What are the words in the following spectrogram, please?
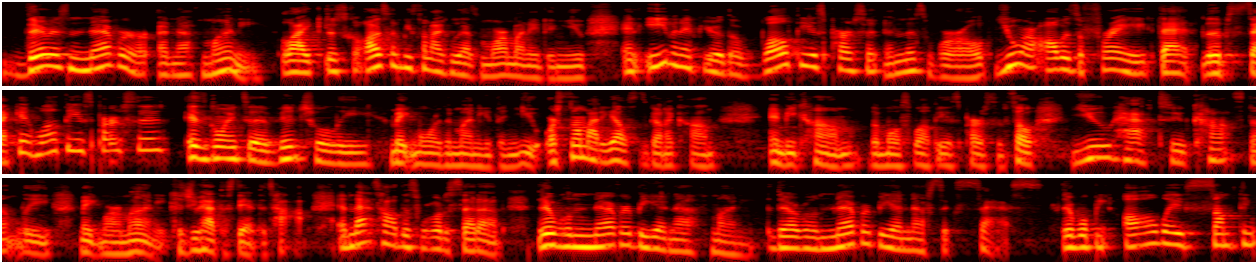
there is never enough money. Like, there's always going to be somebody who has more money than you. And even if you're the wealthiest person in this world, you are always afraid that the second wealthiest person is going to eventually make more than money than you, or somebody else is going to come and become the most wealthiest person. So you have to constantly make more money because you have to stay at the top. And that's how this world is set up. There will never be enough money, there will never be enough success. There will be always something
